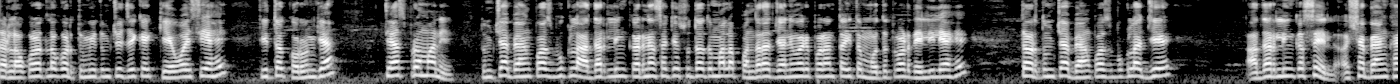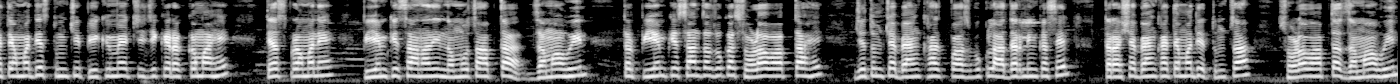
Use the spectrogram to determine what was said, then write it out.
तर लवकरात लवकर तुम्ही तुमचे जे काही के वाय सी आहे तिथं करून घ्या. त्याचप्रमाणे तुमच्या बँक पासबुकला आधार लिंक करण्यासाठी सुद्धा तुम्हाला पंधरा जानेवारीपर्यंत इथं मुदतवाढ दिलेली आहे. तर तुमच्या बँक पासबुकला जे आधार लिंक असेल अशा बँक खात्यामध्येच तुमची पीक विम्याची जी काही रक्कम आहे त्याचप्रमाणे पी एम किसान आणि नमोचा हप्ता जमा होईल. तर पी एम किसानचा जो काही सोळावा हप्ता आहे जे तुमच्या बँक खा पासबुकला आधार लिंक असेल तर अशा बँक खात्यामध्ये तुमचा सोळावा हप्ता जमा होईल.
